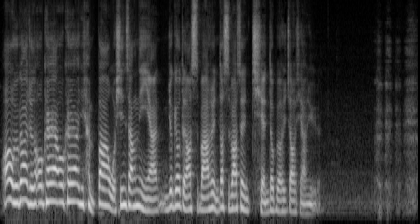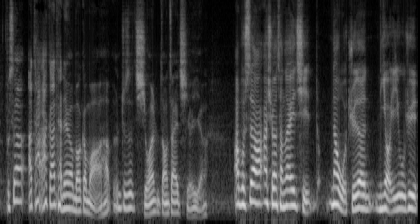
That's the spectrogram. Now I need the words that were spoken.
哦，我就跟他觉得 OK 啊，OK 啊，你很棒，我欣赏你啊！你就给我等到十八岁，你到十八岁前都不要去交其他女人。不是啊，啊他他跟他谈恋爱要不要干嘛？他就是喜欢然后在一起而已啊。啊不是啊，啊喜欢常在一起，那我觉得你有义务去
